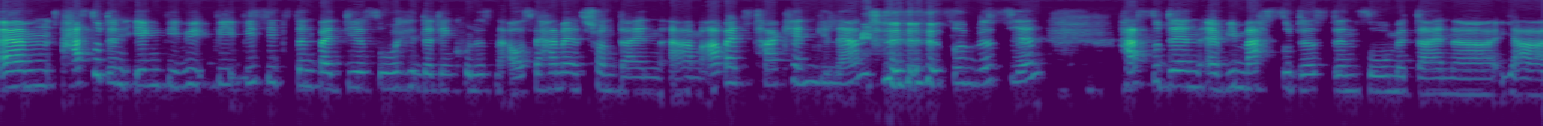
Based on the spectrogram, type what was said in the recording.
Ähm, hast du denn irgendwie, wie, wie, wie sieht es denn bei dir so hinter den Kulissen aus? Wir haben ja jetzt schon deinen ähm, Arbeitstag kennengelernt, so ein bisschen. Hast du denn, äh, wie machst du das denn so mit deiner ja,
